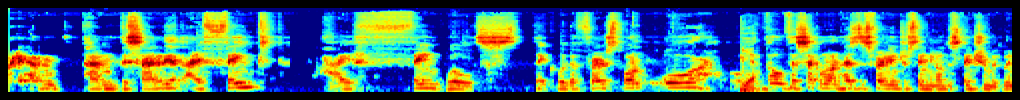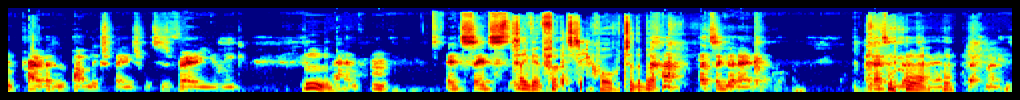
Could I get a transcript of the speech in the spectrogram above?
really haven't haven't decided yet. I think I think we'll stick with the first one, or Yeah. though the second one has this very interesting, you know, distinction between private and public space, which is very unique. Hmm. And hmm, it's it's Save it for the sequel to the book. that's a good idea. That's a good idea, definitely.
